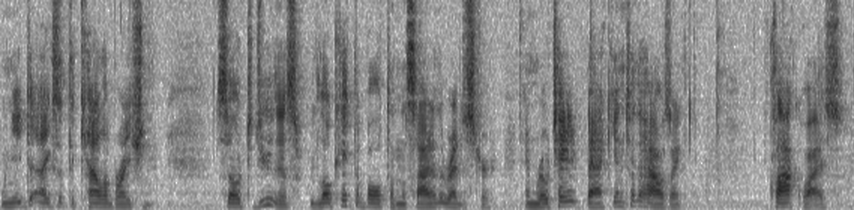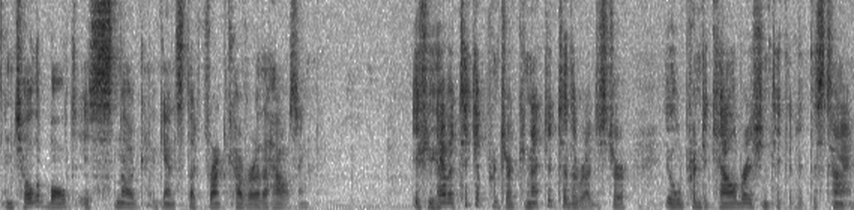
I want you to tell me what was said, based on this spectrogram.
we need to exit the calibration. So to do this, we locate the bolt on the side of the register and rotate it back into the housing clockwise until the bolt is snug against the front cover of the housing. If you have a ticket printer connected to the register, it will print a calibration ticket at this time.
